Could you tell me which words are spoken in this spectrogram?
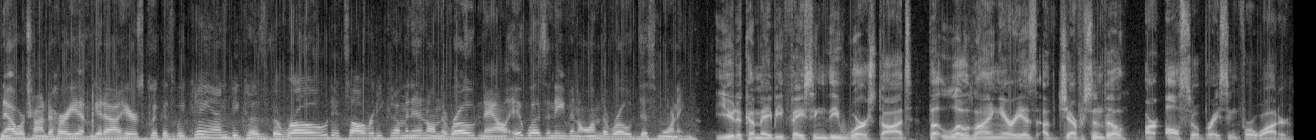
now we're trying to hurry up and get out of here as quick as we can because the road, it's already coming in on the road now. It wasn't even on the road this morning. Utica may be facing the worst odds, but low-lying areas of Jeffersonville are also bracing for water.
